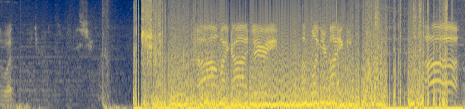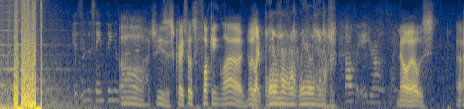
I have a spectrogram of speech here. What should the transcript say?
What? Oh my god, Jerry! Unplug your mic! Ah! Is it the same thing as Oh, Jesus Christ, that was fucking loud. No, it was like. That was like Adriana's mic. No, that was. Uh,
